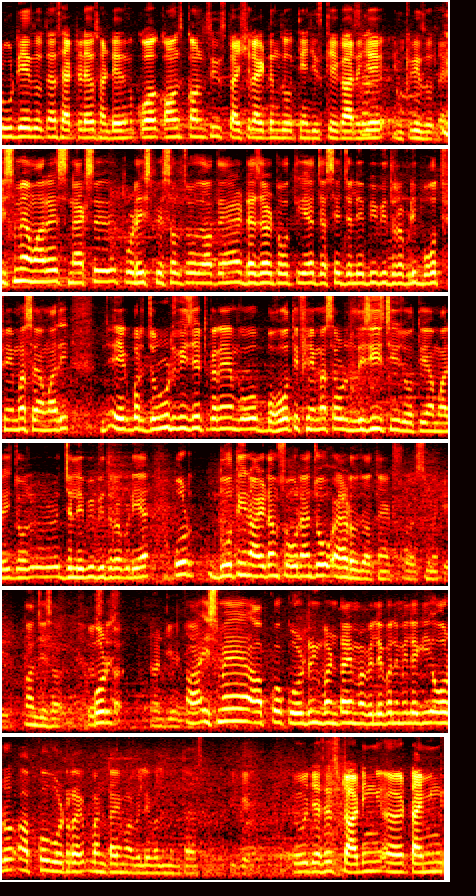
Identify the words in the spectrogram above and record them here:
टू डेज़ होते हैं सैटरडे और संडे में कौन कौन सी स्पेशल आइटम्स होती हैं जिसके कारण ये इंक्रीज़ होता है? इसमें हमारे स्नैक्स थोड़े स्पेशल हो जाते हैं डेजर्ट होती है जैसे जलेबी विद रबड़ी बहुत फ़ेमस है हमारी। एक बार ज़रूर विज़िट करें वो बहुत ही फ़ेमस है और लजीज चीज़ होती है हमारी जो जलेबी विद रबड़ी है और दो तीन आइटम्स और हैं जो ऐड हो जाते हैं एक्स्ट्रा इसमें हाँ जी सर और हाँ जी हाँ हाँ इसमें आपको cold drink one time available मिलेगी और आपको वाटर वन टाइम अवेलेबल मिलता है सर ठीक है तो जैसे स्टार्टिंग टाइमिंग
